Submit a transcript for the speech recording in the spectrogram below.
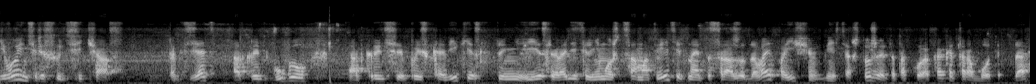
Его интересует сейчас. Так взять, открыть Google, открыть поисковик, если, если родитель не может сам ответить на это сразу, давай поищем вместе, а что же это такое, как это работает, да?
